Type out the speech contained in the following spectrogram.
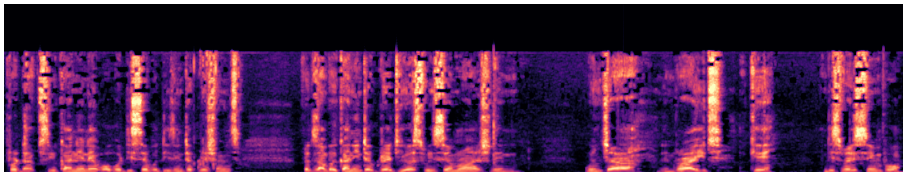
products. You can enable or disable these integrations. For example, you can integrate yours with SEMrush, then Wincher, then Ryte okay? This is very simple.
